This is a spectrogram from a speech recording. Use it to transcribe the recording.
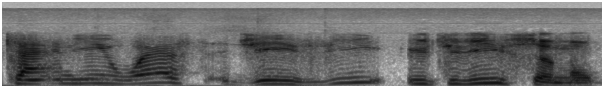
Kanye West, Jay-Z utilisent ce mot.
